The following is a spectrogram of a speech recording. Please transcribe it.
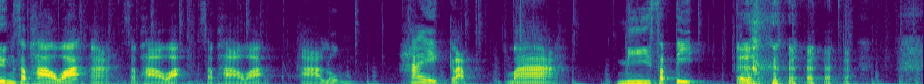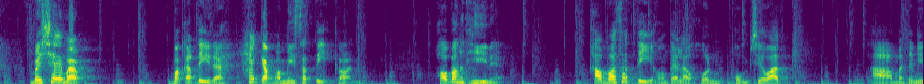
ดึงสภาวะอะสภาวะ สภาวะอารมณ์ ให้กลับมามีสติ เออ ไม่ใช่แบบปกตินะ ให้กลับมามีสติก่อน เพราะบางทีเนี่ยคำว่าสติของแต่ละคน ผมเชื่อว่า อ่า มันจะมี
